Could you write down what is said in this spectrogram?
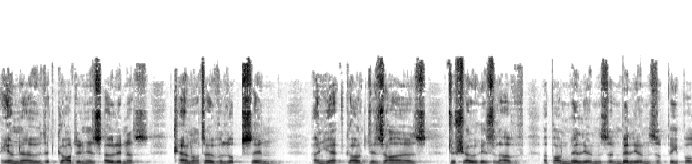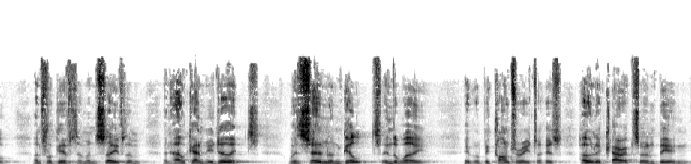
You know that God, in His holiness, cannot overlook sin, and yet God desires to show His love upon millions and millions of people and forgive them and save them. And how can He do it? With sin and guilt in the way. It would be contrary to His holy character and being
